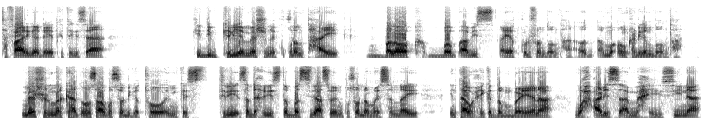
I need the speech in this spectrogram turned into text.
safaarigaaga ayaad ka tegeysaa kadib keliya meeshan ay ku qoran tahay block bob abis ayaad ku dhifan doontaa ama on ka dhigan doontaa. Meeshan markaad onsaa uga soo dhigato iminka saddexdii istaba sidaas waynu ku soo dhamaysanay intaa wixii ka dambeeyana wax adhisa ama xaysiina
